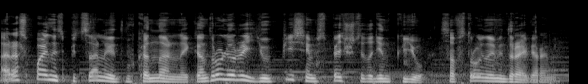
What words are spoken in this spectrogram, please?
а распаяны специальные двухканальные контроллеры UP7561Q со встроенными драйверами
